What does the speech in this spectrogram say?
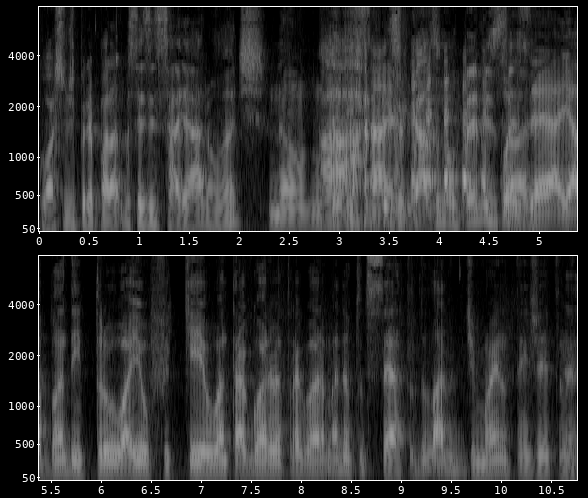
gostam de preparar. Vocês ensaiaram antes? Não, não ah, teve ensaio. nesse caso não teve ensaio. Pois é, aí a banda entrou, aí eu fiquei, eu entro agora, eu entro agora, mas deu tudo certo. Do lado de mãe não tem jeito, né?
